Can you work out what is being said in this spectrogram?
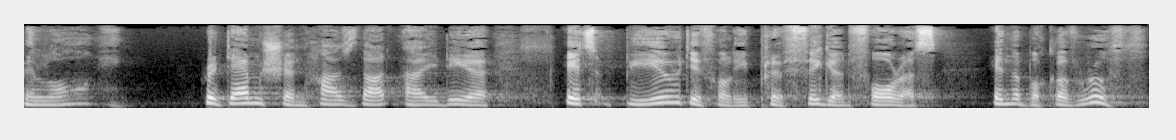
Belonging. Redemption has that idea. It's beautifully prefigured for us in the book of Ruth.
